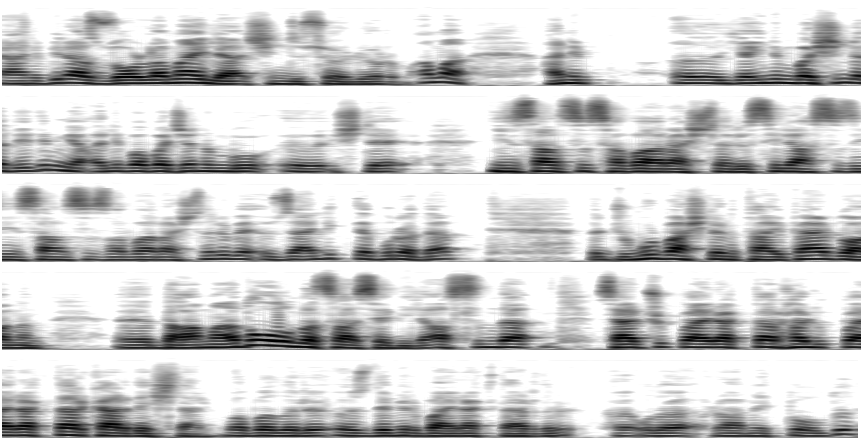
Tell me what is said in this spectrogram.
Yani biraz zorlamayla şimdi söylüyorum ama hani e, yayının başında dedim ya Ali Babacan'ın bu e, işte insansız hava araçları, silahsız insansız hava araçları ve özellikle burada e, Cumhurbaşkanı Tayyip Erdoğan'ın damadı olması hasebiyle aslında Selçuk Bayraktar, Haluk Bayraktar kardeşler. Babaları Özdemir Bayraktar'dır. E, O da rahmetli oldu.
